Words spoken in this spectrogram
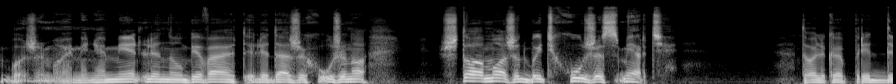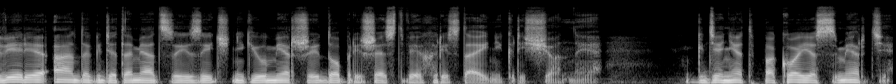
Боже мой, меня медленно убивают или даже хуже, но что может быть хуже смерти? Только преддверие ада, где томятся язычники, умершие до пришествия Христа и некрещенные. Где нет покоя смерти,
